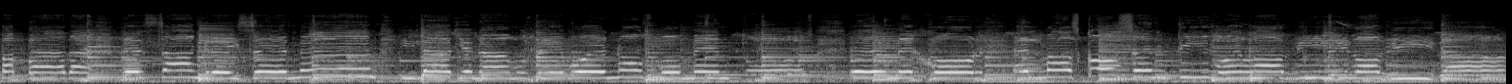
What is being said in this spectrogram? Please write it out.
Empapada de sangre y semen y la llenamos de buenos momentos. El mejor, el más consentido en la vida, vida.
